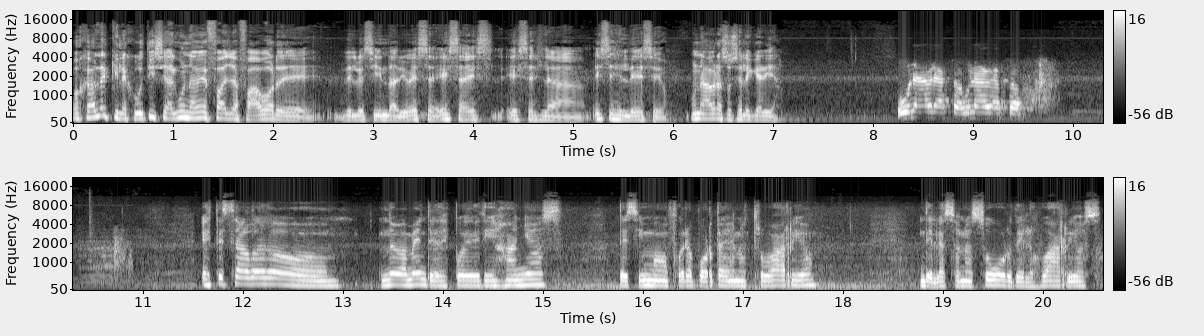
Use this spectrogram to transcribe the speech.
Ojalá que la justicia alguna vez falle a favor de, del vecindario. Esa, esa es, esa es la, ese es el deseo. Un abrazo se le quería. Un abrazo, un abrazo. Este sábado, nuevamente, después de 10 años, decimos fuera puerta de nuestro barrio, de la zona sur, de los barrios.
